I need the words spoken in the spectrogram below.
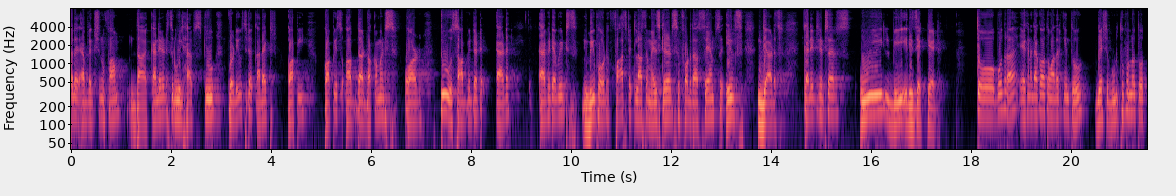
the application form the candidates will have to produce the correct copy copies of the documents or to submit it at affidavits before first class magistrates for the same else their candidates will be rejected তো বন্ধুরা এখানে দেখো তোমাদের কিন্তু বেশ গুরুত্বপূর্ণ তথ্য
